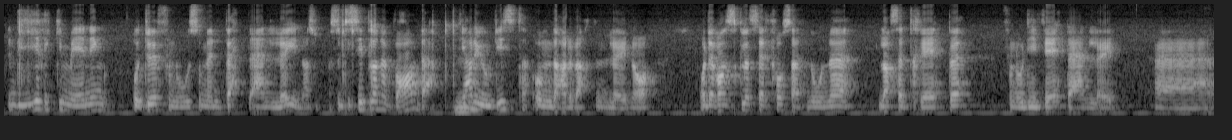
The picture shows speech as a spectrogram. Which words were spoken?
men det gir ikke mening å dø for noe som en vet er en løgn. Altså, altså Disiplene var der. De hadde jo visst om det hadde vært en løgn. Og, og det er vanskelig å se for seg at noen lar seg drepe for noe de vet er en løgn. Eh,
